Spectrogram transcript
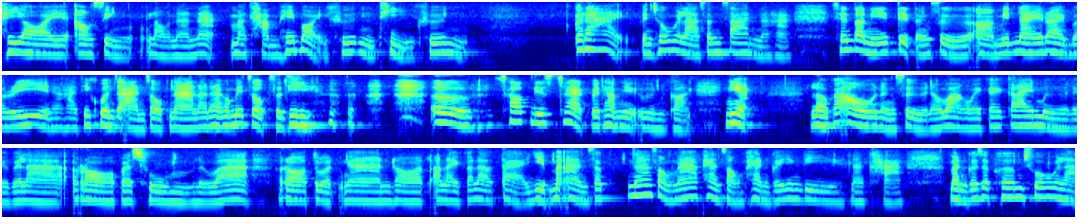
ทยอยเอาสิ่งเหล่านั้นอะมาทำให้บ่อยขึ้นถี่ขึ้น ก็ได้เป็นช่วงเวลาสั้นๆนะคะ เช่นตอนนี้ติดหนังสือ Midnight Library นะคะ ที่ควรจะอ่านจบนานแล้วนะก็ไม่จบสักที เออ ชอบ distract ไปทำอย่างอื่นก่อน เนี่ยเราก็เอาหนังสือนะวางไว้ใกล้ๆมือเลยเวลารอประชุมหรือว่ารอตรวจงานรออะไรก็แล้วแต่หยิบมาอ่านสักหน้าสองหน้าแผ่นสองแผ่นก็ยังดีนะคะ มันก็จะเพิ่มช่วงเวลา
